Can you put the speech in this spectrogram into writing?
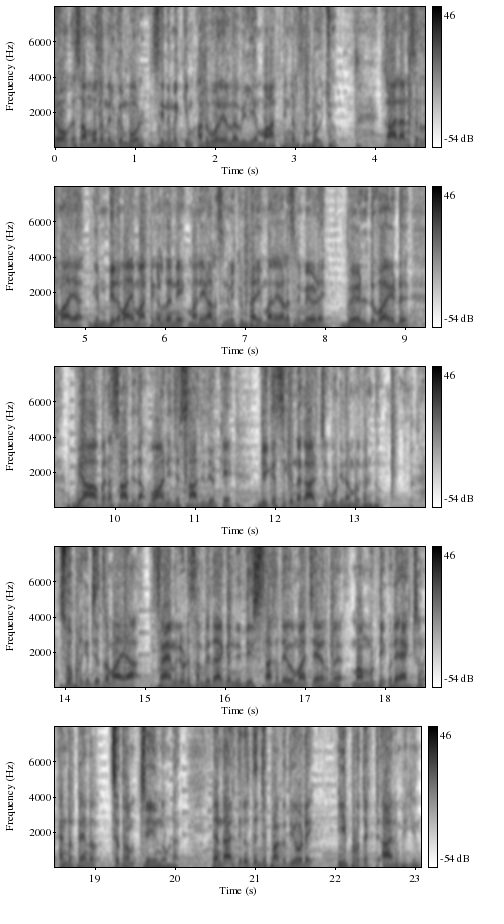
ലോക സമൂഹം നിൽക്കുമ്പോൾ സിനിമയ്ക്കും അതുപോലെയുള്ള വലിയ മാറ്റങ്ങൾ സംഭവിച്ചു. കാലാനുസൃതമായ ഗംഭീരമായ മാറ്റങ്ങൾ തന്നെ മലയാള സിനിമയ്ക്കുണ്ടായി. മലയാള സിനിമയുടെ വേൾഡ് വൈഡ് വ്യാപന സാധ്യത വാണിജ്യ സാധ്യതയൊക്കെ വികസിക്കുന്ന കാഴ്ച കൂടി നമ്മൾ കണ്ടു. സൂപ്പർ ഹിറ്റ് ചിത്രമായ ഫാമിലിയുടെ സംവിധായകൻ നിതീഷ് സഹദേവുമായി ചേർന്ന് മമ്മൂട്ടി ഒരു ആക്ഷൻ എന്റർടൈനർ ചിത്രം ചെയ്യുന്നുണ്ട്. രണ്ടായിരത്തി ഇരുപത്തിയഞ്ച് പകുതിയോടെ ഈ പ്രൊജക്ട് ആരംഭിക്കും.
